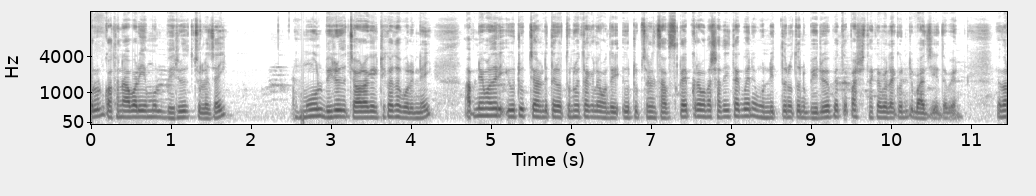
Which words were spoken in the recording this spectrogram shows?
চলুন কথা না আবার এই মূল ভিডিওতে চলে যাই। মূল ভিডিওতে যাওয়ার আগে একটি কথা বলে নেই, আপনি আমাদের ইউটিউব চ্যানেলটিতে নতুন হয়ে থাকলে আমাদের ইউটিউব চ্যানেল সাবস্ক্রাইব করে আমাদের সাথেই থাকবেন এবং নিত্য নতুন ভিডিও পেতে পাশে থাকা বেলাইকনটি বাজিয়ে দেবেন। এবং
